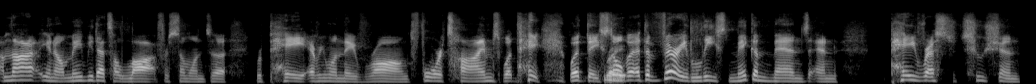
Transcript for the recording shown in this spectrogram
I'm not, you know, maybe that's a lot for someone to repay everyone they've wronged four times what they what they stole, right. but at the very least, make amends and pay restitution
